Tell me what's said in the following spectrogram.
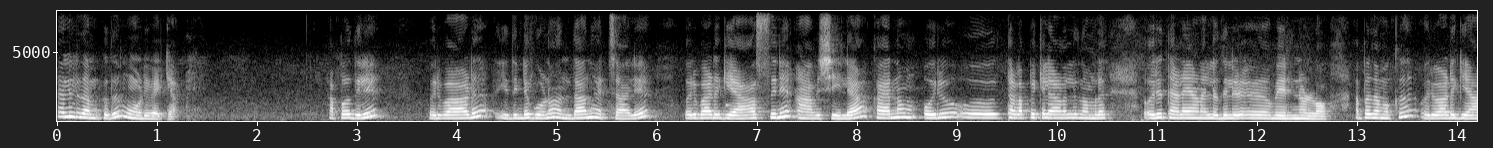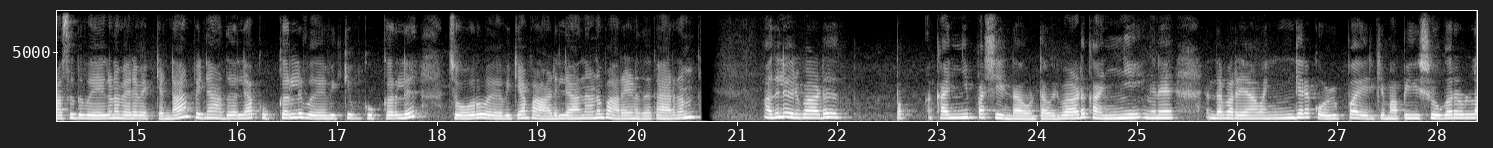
എന്നിട്ട് നമുക്കിത് മൂടി വയ്ക്കാം അപ്പോൾ ഇതിൽ ഒരുപാട് ഇതിന്റെ ഗുണം എന്താണെന്ന് വെച്ചാൽ ഒരുപാട് ഗ്യാസിന് ആവശ്യമില്ല. കാരണം ഒരു തിളപ്പിക്കലാണല്ലോ നമ്മൾ ഒരു തിളയാണല്ലോ ഇതിൽ വരുന്നുള്ളൂ. അപ്പോൾ നമുക്ക് ഒരുപാട് ഗ്യാസ് ഇത് വേഗണ വരെ വെക്കണ്ട. പിന്നെ അതുമല്ല കുക്കറിൽ വേവിക്കും കുക്കറിൽ ചോറ് വേവിക്കാൻ പാടില്ല എന്നാണ് പറയണത്. കാരണം അതിൽ ഒരുപാട് കഞ്ഞിപ്പശ ഉണ്ടാവും കേട്ടോ. ഒരുപാട് കഞ്ഞി ഇങ്ങനെ എന്താ പറയുക ഭയങ്കര കൊഴുപ്പായിരിക്കും. അപ്പോൾ ഈ ഷുഗറുള്ള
